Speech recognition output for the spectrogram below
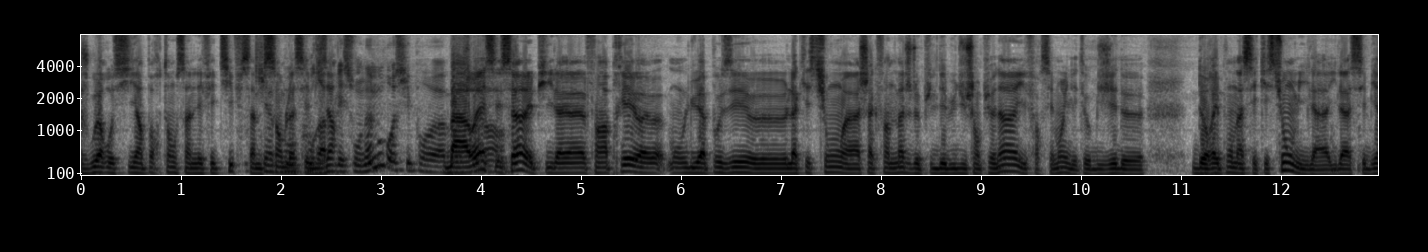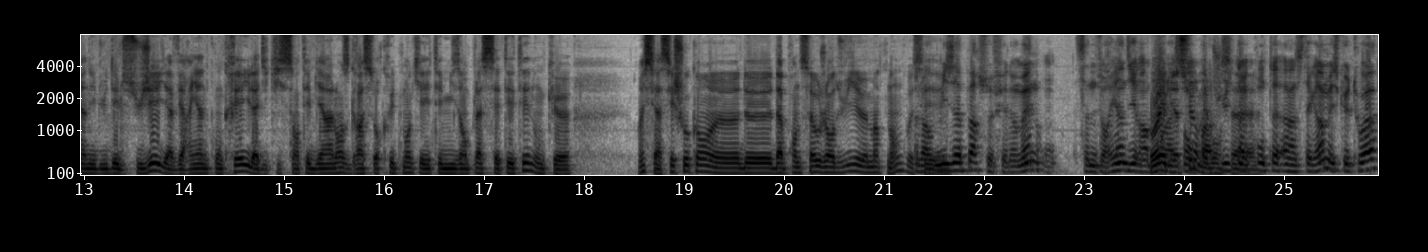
joueur aussi important au sein de l'effectif, ça me a semble assez bizarre. rappelé son amour aussi pour. euh, Bah pour ouais, c'est hein. ça. Et puis, il a- enfin après, euh, on lui a posé euh, la question à chaque fin de match depuis le début du championnat. Et forcément, il était obligé de, de répondre à ces questions, mais il a, il a assez bien éludé le sujet. Il y avait rien de concret. Il a dit qu'il se sentait bien à Lens grâce au recrutement qui a été mis en place cet été. Donc, euh, ouais, c'est assez choquant euh, d'apprendre ça aujourd'hui, euh, maintenant. quoi. Alors, mis à part ce phénomène, on- ça ne veut rien dire. Hein, Ouais, bien l'instant, sûr, on mais parle bon, juste ça- d'un compte Instagram. Est-ce que toi,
